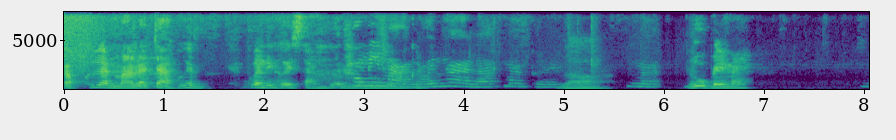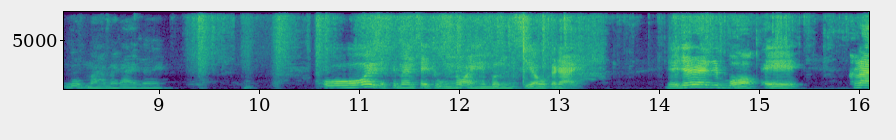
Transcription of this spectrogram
กับเพื่อนมาแล้วจ้าเพื่อน เพื่อนที่เคยสั่งเพื่อนเขามีหมารีวิวน้อยน่ารักมากเลยเหรอหมารูปได้ไหมรูปมาไม่ได้เลย โอ้ยเดี๋ยวจะมันใส่ถุงน้อยให้เบิ้งเซียวก็ได้ เดี๋ยวจะได้บอกเอคลา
